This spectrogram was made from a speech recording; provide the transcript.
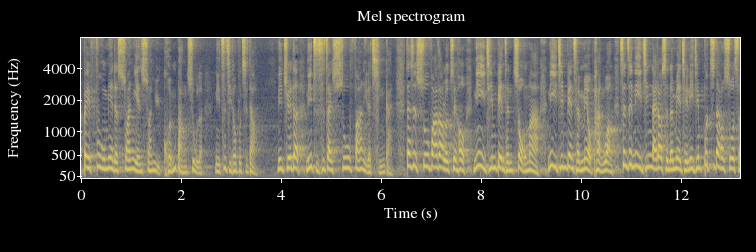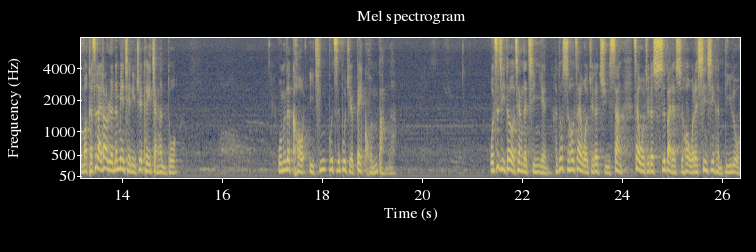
被负面的酸言酸语捆绑住了，你自己都不知道。你觉得你只是在抒发你的情感，但是抒发到了最后，你已经变成咒骂，你已经变成没有盼望，甚至你已经来到神的面前，你已经不知道说什么。可是来到人的面前，你却可以讲很多。我们的口已经不知不觉被捆绑了。我自己都有这样的经验。很多时候，在我觉得沮丧、在我觉得失败的时候，我的信心很低落。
